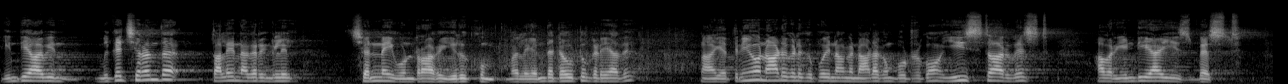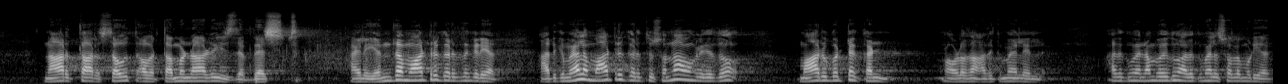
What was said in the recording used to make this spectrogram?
இந்தியாவின் மிகச்சிறந்த தலைநகரங்களில் சென்னை ஒன்றாக இருக்கும். அதில் எந்த டவுட்டும் கிடையாது. நான் எத்தனையோ நாடுகளுக்கு போய் நாங்கள் நாடகம் போட்டிருக்கோம். East or west our India is best north or south our Tamil Nadu is the best அதில் எந்த மாற்று கருத்தும் கிடையாது. அதுக்கு மேலே மாற்று கருத்து சொன்னால் அவங்களுக்கு ஏதோ மாறுபட்ட கண். அவ்வளோதான் அதுக்கு மேலே இல்லை. அதுக்கு மே நம்ம எதுவும் அதுக்கு மேலே சொல்ல முடியாது.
